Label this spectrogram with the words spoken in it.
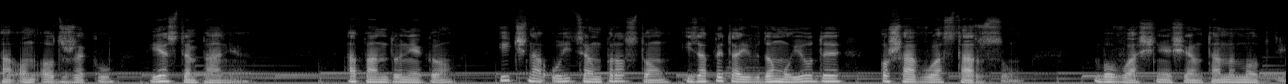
a on odrzekł: Jestem, Panie. A Pan do niego: Idź na ulicę prostą i zapytaj w domu Judy o Szawła Starsu, bo właśnie się tam modli.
